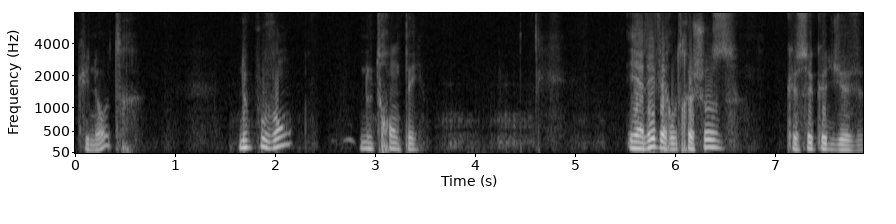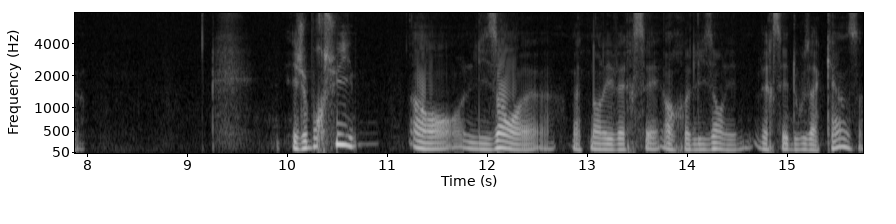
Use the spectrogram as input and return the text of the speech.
qu'une autre, nous pouvons nous tromper et aller vers autre chose que ce que Dieu veut. Et je poursuis en lisant euh, maintenant les versets, en relisant les versets 12 à 15.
